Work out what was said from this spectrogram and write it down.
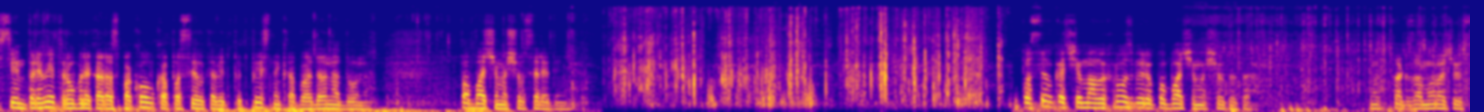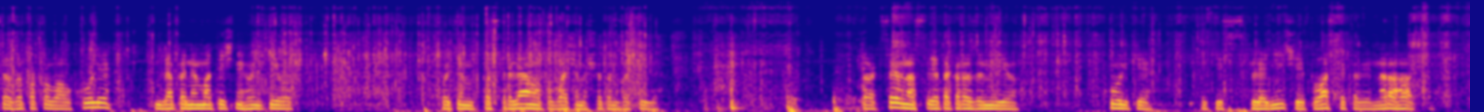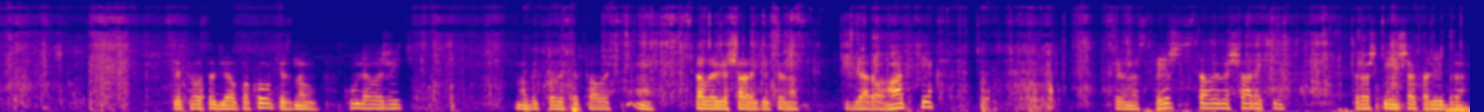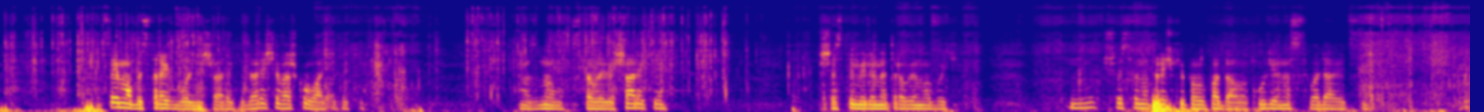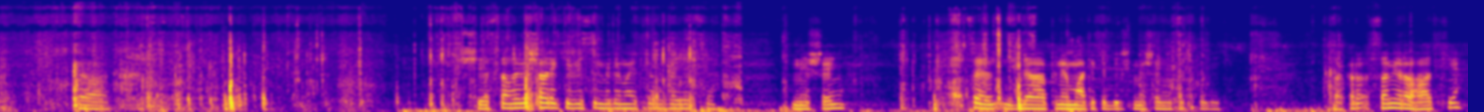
Всім привіт! Рубрика розпаковка, посилка від підписника Богдана Дона. Побачимо, що всередині. Посилка чималих розмірів, побачимо, що тут. Ось так заморочився, запакував кулі для пневматичних гвинтівок. Потім постріляємо, побачимо, що там за кулі. Так, це в нас, я так розумію, кульки якісь скляні чи пластикові на рогатки. Це просто для упаковки, знову куля лежить. Мабуть, коли сипалась. О, сталеві шарики це у нас для рогатки. Це у нас теж сталеві шарики, трошки іншого калібра. Це, мабуть, страйкбольні шарики. До речі, важкуваті такі. Знову сталеві шарики. 6 мм, мабуть. Ну, щось воно трішки повипадало. Кулі у нас валяються. Так. Ще сталеві шарики 8 мм, здається. Мішень. Це для пневматики більше мішені підходить. Так, самі рогатки.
